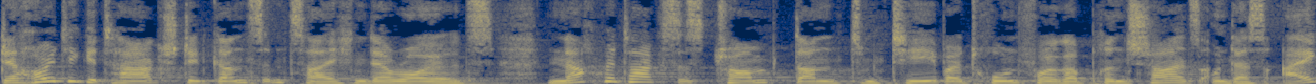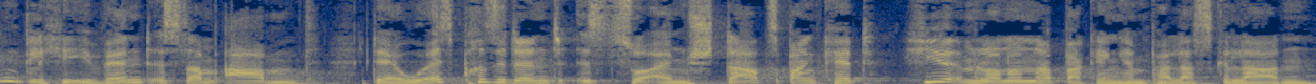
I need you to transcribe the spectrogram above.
Der heutige Tag steht ganz im Zeichen der Royals. Nachmittags ist Trump dann zum Tee bei Thronfolger Prinz Charles und das eigentliche Event ist am Abend. Der US-Präsident ist zu einem Staatsbankett hier im Londoner Buckingham Palast geladen.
